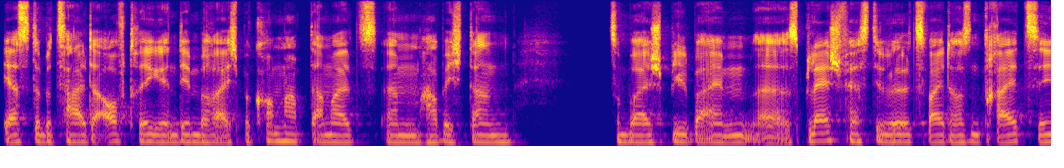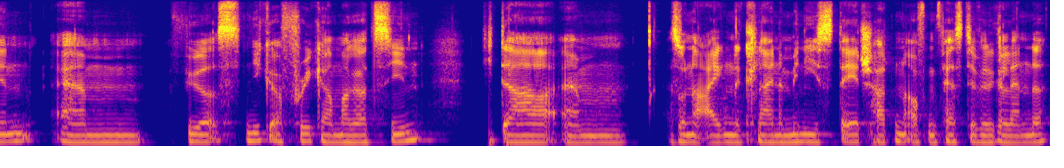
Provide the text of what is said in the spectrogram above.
erste bezahlte Aufträge in dem Bereich bekommen habe. Damals ähm, habe ich dann zum Beispiel beim äh, Splash Festival 2013 ähm, für Sneaker Freaker Magazin, die da ähm, so eine eigene kleine Mini-Stage hatten auf dem Festivalgelände.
